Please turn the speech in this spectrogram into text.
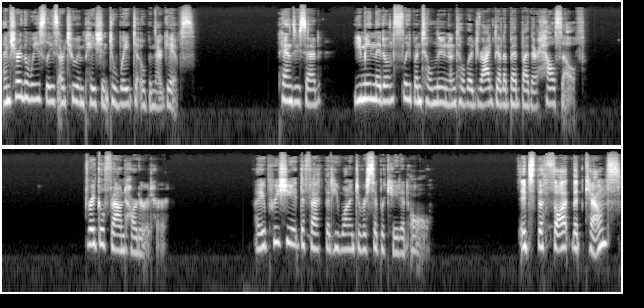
I'm sure the Weasleys are too impatient to wait to open their gifts. Pansy said, You mean they don't sleep until noon until they're dragged out of bed by their house elf? Draco frowned harder at her. I appreciate the fact that he wanted to reciprocate at all. It's the thought that counts,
